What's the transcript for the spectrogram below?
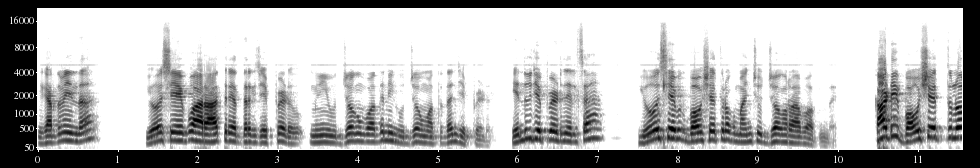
నీకు అర్థమైందా యోసేపు ఆ రాత్రి ఇద్దరికి చెప్పాడు నీ ఉద్యోగం పోతే నీకు ఉద్యోగం వస్తుందని చెప్పాడు. ఎందుకు చెప్పాడు తెలుసా? యోసేపుకి భవిష్యత్తులో ఒక మంచి ఉద్యోగం రాబోతుంది. కాబట్టి భవిష్యత్తులో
